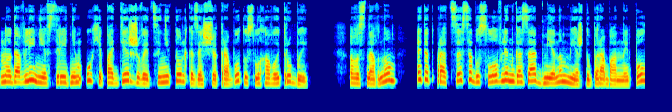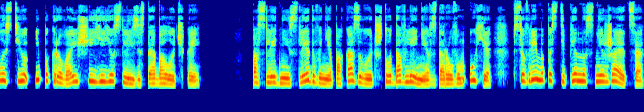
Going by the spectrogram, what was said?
Но давление в среднем ухе поддерживается не только за счет работы слуховой трубы. В основном этот процесс обусловлен газообменом между барабанной полостью и покрывающей ее слизистой оболочкой. Последние исследования показывают, что давление в здоровом ухе все время постепенно снижается,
